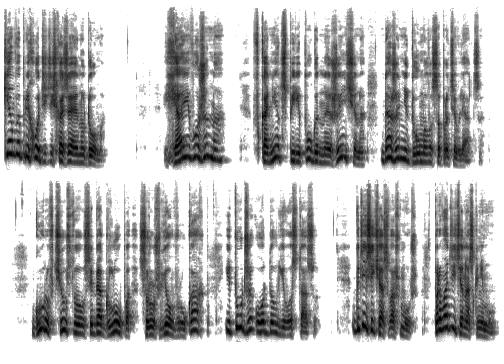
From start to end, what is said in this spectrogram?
кем вы приходитесь хозяину дома? «Я его жена», — В конец перепуганная женщина даже не думала сопротивляться. Гуров чувствовал себя глупо с ружьем в руках и тут же отдал его Стасу. «Где сейчас ваш муж? Проводите нас к нему».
